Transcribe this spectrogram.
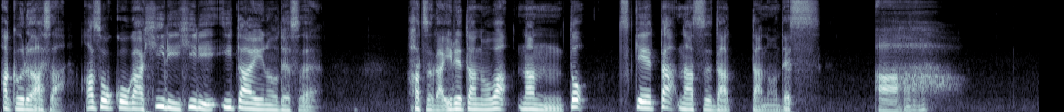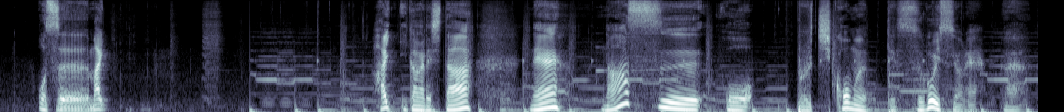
あくる朝、あそこがヒリヒリ痛いのです。初が入れたのは、なんと、漬けたナスだったのです。ああ。おすまい。はい、いかがでした？ね。ナスをぶち込むってすごいっすよね。うん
